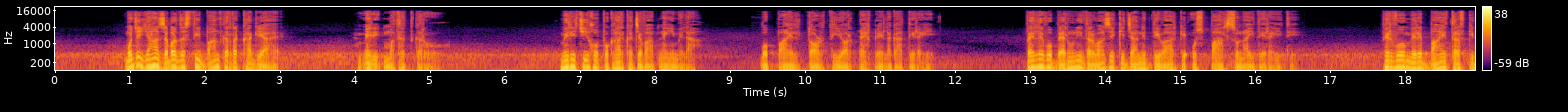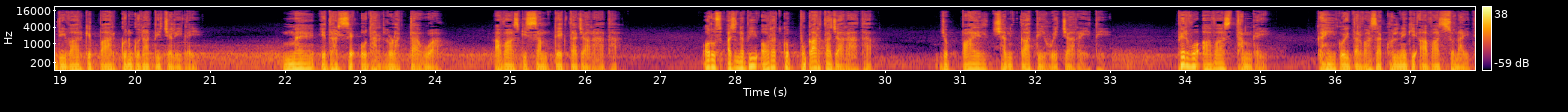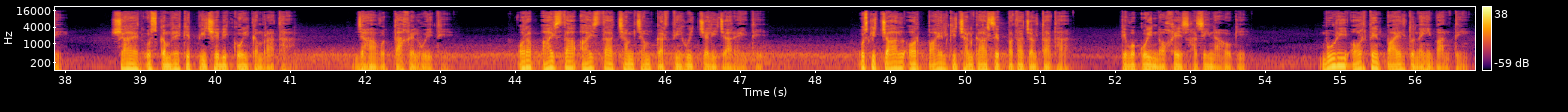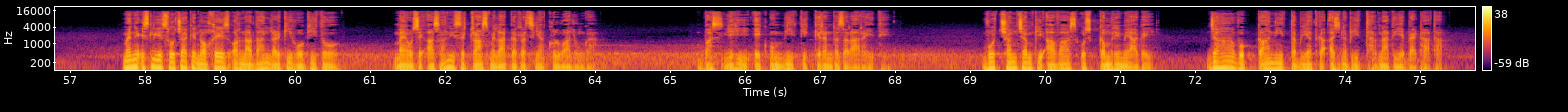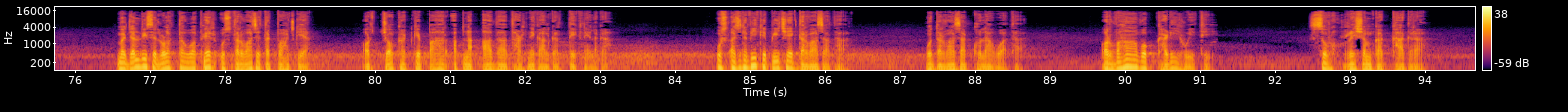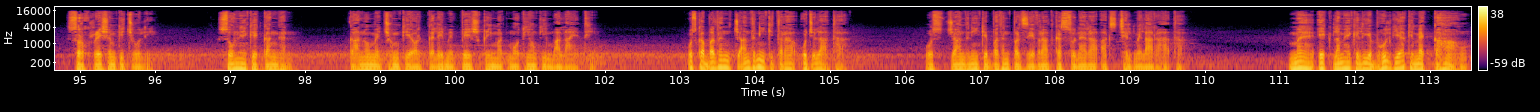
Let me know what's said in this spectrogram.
مجھے یہاں زبردستی باندھ کر رکھا گیا ہے۔ میری مدد کرو۔ میری چیخو پکار کا جواب نہیں ملا۔ وہ پائل توڑتی اور قہقے لگاتی رہی۔ پہلے وہ بیرونی دروازے کی جانب دیوار کے اس پار سنائی دے رہی تھی۔ پھر وہ میرے بائیں طرف کی دیوار کے پار گنگناتی چلی گئی۔ میں ادھر سے ادھر لڑکتا ہوا آواز کی سم دیکھتا جا رہا تھا اور اس اجنبی عورت کو پکارتا جا رہا تھا جو پائل چھنکاتی ہوئی جا رہی تھی۔ پھر وہ آواز تھم گئی۔ کہیں کوئی دروازہ کھلنے کی آواز سنائی تھی شاید اس کمرے کے پیچھے بھی کوئی کمرہ تھا جہاں وہ داخل ہوئی تھی اور اب آہستہ آہستہ چھم چھم کرتی ہوئی چلی جا رہی تھی۔ اس کی چال اور پائل کی چھنکار سے پتا چلتا تھا کہ وہ کوئی نوخیز حسینہ ہوگی۔ بوڑھی عورتیں پائل تو نہیں باندھتی میں نے اس لیے سوچا کہ نوخیز اور نادان لڑکی ہوگی تو میں اسے آسانی سے ٹرانس ملا کر رسیاں کھلوا لوں گا۔ بس یہی ایک امید کی کرن نظر آ رہی تھی۔ وہ چھم چھم کی آواز اس کمرے میں آ گئی، جہاں وہ کانی طبیعت کا اجنبی تھرنا دیے بیٹھا تھا۔ میں جلدی سے لڑکتا ہوا پھر اس دروازے تک پہنچ گیا اور چوکھٹ کے پار اپنا آدھا دھڑ نکال کر دیکھنے لگا۔ اس اجنبی کے پیچھے ایک دروازہ تھا۔ وہ دروازہ کھلا ہوا تھا اور وہاں وہ کھڑی ہوئی تھی۔ سرخ ریشم کا گھاگرا سرخ ریشم کی چولی، سونے کے کنگن کانوں میں جھمکے اور گلے میں بیش قیمت موتیوں کی مالائیں تھیں۔ اس کا بدن چاندنی کی طرح اجلا تھا۔ اس چاندنی کے بدن پر زیورات کا سنہرا عکس جھل ملا رہا تھا۔ میں ایک لمحے کے لیے بھول گیا کہ میں کہاں ہوں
